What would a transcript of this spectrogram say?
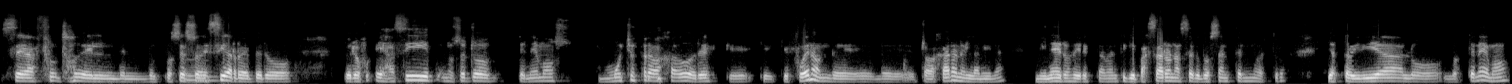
sea fruto del, del, proceso de mm. cierre, pero, pero es así. Nosotros tenemos muchos trabajadores que, que, fueron de, de, trabajaron en la mina, mineros directamente, que pasaron a ser docentes nuestros y hasta hoy día lo, los tenemos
